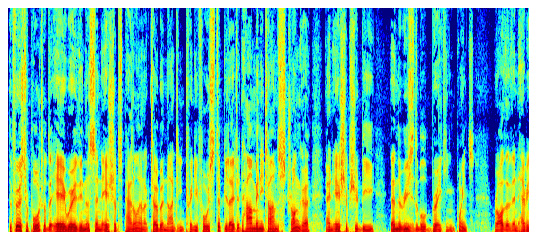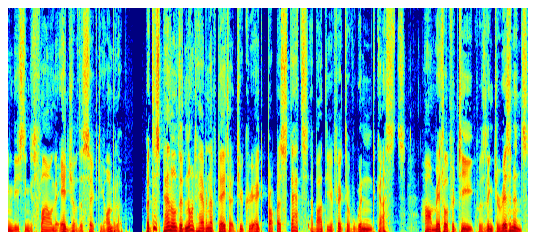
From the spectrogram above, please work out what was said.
The first report of the Airworthiness and Airships panel in October 1924 stipulated how many times stronger an airship should be than the reasonable breaking points, rather than having these things fly on the edge of the safety envelope. But this panel did not have enough data to create proper stats about the effect of wind gusts, how metal fatigue was linked to resonance,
